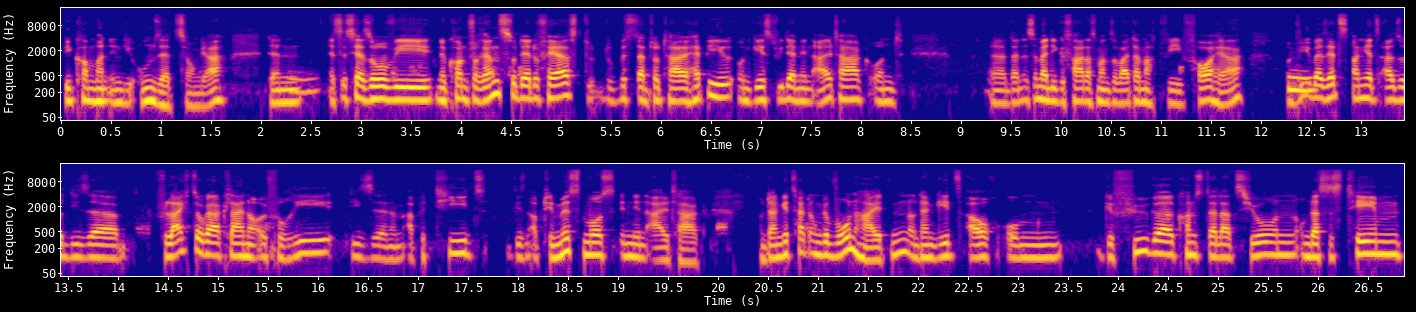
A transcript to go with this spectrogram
wie kommt man in die Umsetzung, ja? Denn mhm. es ist ja so wie eine Konferenz, zu der du fährst, du, du, bist dann total happy und gehst wieder in den Alltag und äh, dann ist immer die Gefahr, dass man so weitermacht wie vorher. Und mhm. wie übersetzt man jetzt also diese vielleicht sogar kleine Euphorie, diesen Appetit, diesen Optimismus in den Alltag? Und dann geht es halt um Gewohnheiten und dann geht es auch um Gefüge, Konstellationen, um das System,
